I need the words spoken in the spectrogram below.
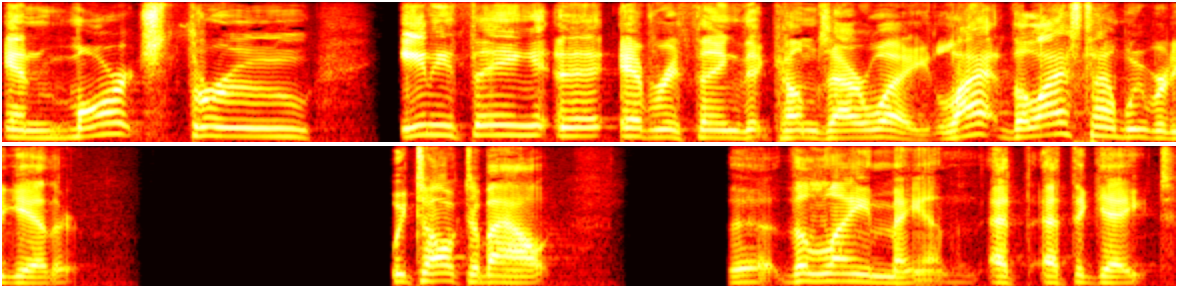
and march through anything and everything that comes our way. La- the last time we were together, we talked about the, the lame man at, at the gate.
